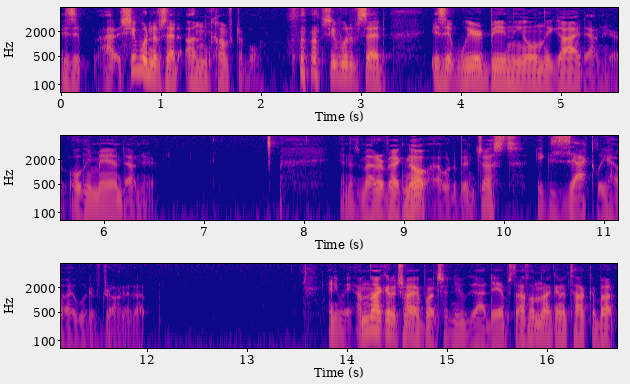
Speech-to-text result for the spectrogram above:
is it? She wouldn't have said uncomfortable. she would have said, "Is it weird being the only guy down here, only man down here?" And as a matter of fact, no, I would have been just exactly how I would have drawn it up. Anyway, I'm not going to try a bunch of new goddamn stuff. I'm not going to talk about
